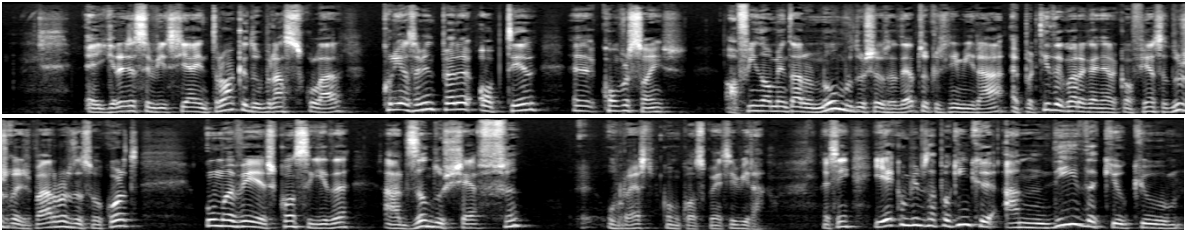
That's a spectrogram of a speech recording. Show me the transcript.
A Igreja servir-se-á em troca do braço secular, curiosamente para obter uh, conversões. Ao fim de aumentar o número dos seus adeptos, o cristianismo irá, a partir de agora, ganhar a confiança dos reis bárbaros da sua corte, uma vez conseguida a adesão do chefe, o resto, como consequência, virá. Assim, e é como vimos há pouquinho que, à medida que o, que o,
